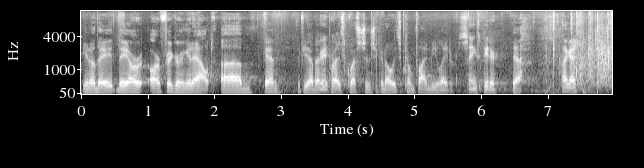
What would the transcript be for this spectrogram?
you know, they, they are, are figuring it out. Um, and if you have Great. enterprise questions, you can always come find me later. So, Thanks, Peter. yeah. Bye, guys.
